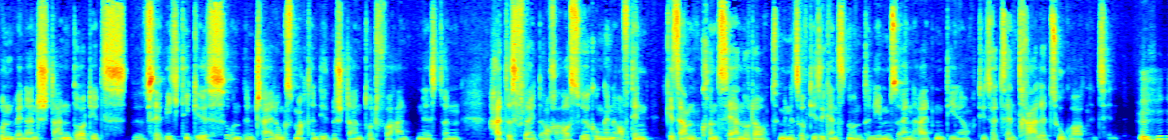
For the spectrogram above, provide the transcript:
Und wenn ein Standort jetzt sehr wichtig ist und Entscheidungsmacht an diesem Standort vorhanden ist, dann hat es vielleicht auch Auswirkungen auf den Gesamtkonzern oder zumindest auf diese ganzen Unternehmenseinheiten, die auch dieser Zentrale zugeordnet sind. Mhm.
